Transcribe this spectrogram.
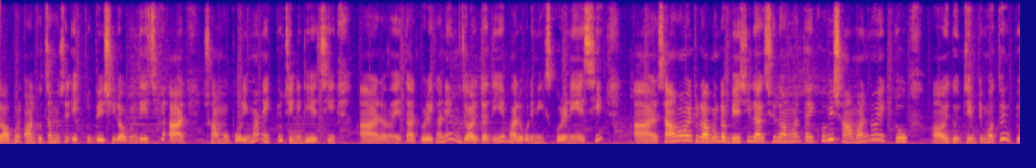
লবণ ওয়ান ফোর চামচের একটু বেশি লবণ দিয়েছি আর সম পরিমাণ একটু চিনি দিয়েছি। আর তারপর এখানে জলটা দিয়ে ভালো করে মিক্স করে নিয়েছি। আর সামাও একটু লবণটা বেশি লাগছিল আমার, তাই খুবই সামান্য একটু ওই দু চিমটে মতো একটু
